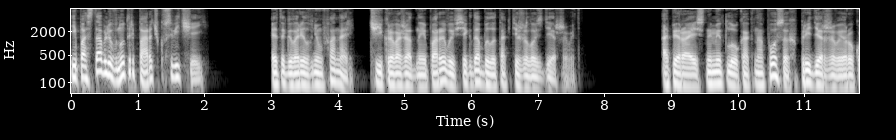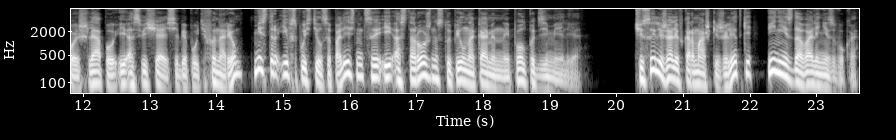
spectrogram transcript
и поставлю внутрь парочку свечей». Это говорил в нем фонарь, чьи кровожадные порывы всегда было так тяжело сдерживать. Опираясь на метлу, как на посох, придерживая рукой шляпу и освещая себе путь фонарем, мистер Ив спустился по лестнице и осторожно ступил на каменный пол подземелья. Часы лежали в кармашке жилетки и не издавали ни звука.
